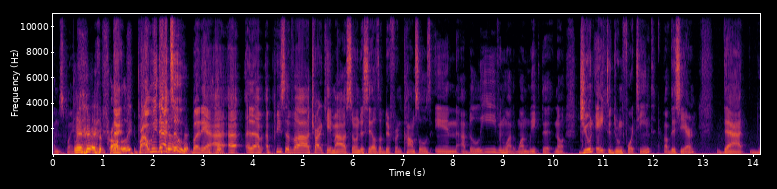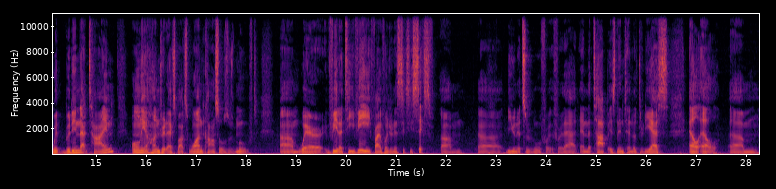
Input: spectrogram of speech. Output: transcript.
I'm just playing. probably. That- probably that too. But yeah, a, a, a piece of uh, chart came out showing the sales of different consoles in, I believe, in what one week? The no, June 8th to June 14th of this year. That with, within that time, only hundred Xbox One consoles was moved. Um, where Vita TV 566 um, uh, units were moved for, for that, and the top is Nintendo 3DS LL. Um,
